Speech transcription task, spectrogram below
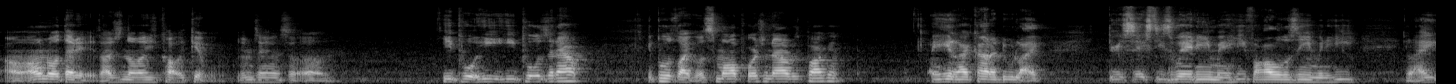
I don't, I don't know what that is. I just know he called it kibble. You know what I'm saying? So um, he pull he he pulls it out. He pulls like a small portion out of his pocket, and he like kind of do like 360s with him, and he follows him, and he like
